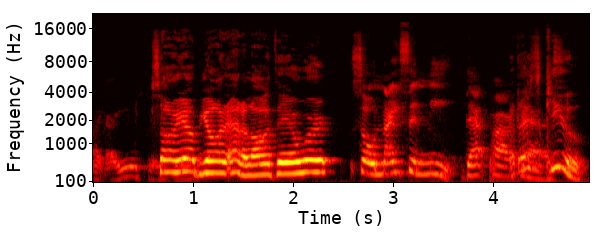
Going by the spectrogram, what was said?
like I usually Sorry, do. I'm yawning. I had a long day at work. So nice and neat. That podcast. That's cute.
